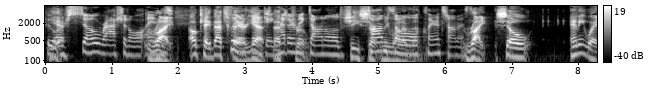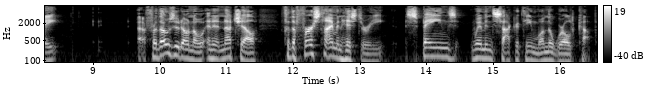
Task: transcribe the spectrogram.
who Yeah. are so rational and Right. Okay, that's fair. Yes, thinking. that's Heather true. Mac Donald, She's Tom certainly one of Sowell. Clarence Thomas. Right. So, anyway, uh, for those who don't know, in a nutshell, for the first time in history, Spain's women's soccer team won the World Cup.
